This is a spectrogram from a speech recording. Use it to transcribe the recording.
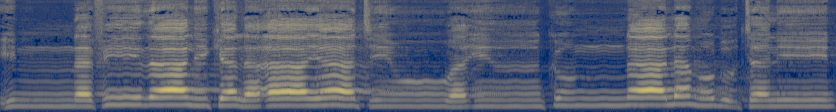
إن في ذلك لآيات وإن كنا لمبتلين.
